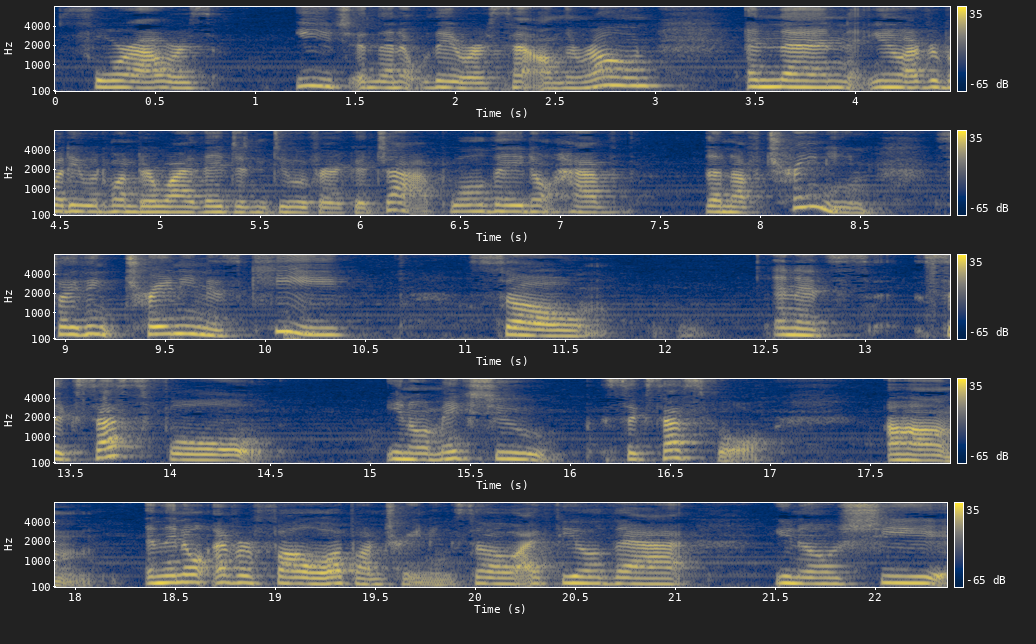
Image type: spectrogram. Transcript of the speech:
four hours each and then it, they were sent on their own. And then you know everybody would wonder why they didn't do a very good job. Well they don't have enough training. So i think training is key. So and it's successful you know it makes you successful. Um, and they don't ever follow up on training. So i feel that you know she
